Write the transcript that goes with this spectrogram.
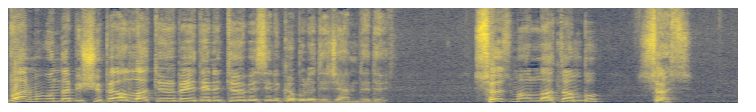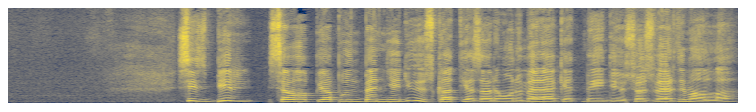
Var mı bunda bir şüphe? Allah tövbe edenin tövbesini kabul edeceğim dedi. Söz mü Allah'tan bu? Söz. Siz bir sevap yapın ben 700 kat yazarım onu merak etmeyin diye söz verdi mi Allah?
